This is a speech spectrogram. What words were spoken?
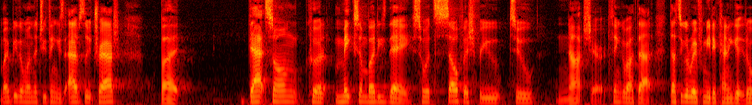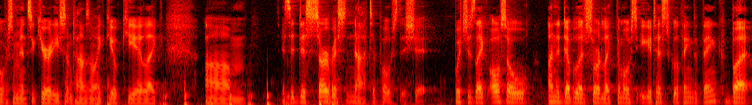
might be the one that you think is absolute trash, but that song could make somebody's day. So it's selfish for you to not share it. Think about that. That's a good way for me to kind of get over some insecurity. Sometimes I'm like, yo, Kia, like, um, it's a disservice not to post this shit, which is like also on a double edged sword, like the most egotistical thing to think. But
